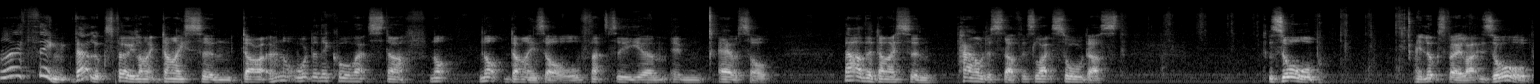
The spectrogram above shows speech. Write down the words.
I think that looks very like Dyson. Di uh, not what do they call that stuff? Not not Dissolve. That's the um, aerosol. That other Dyson powder stuff. It's like sawdust. Zorb. It looks very like Zorb.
